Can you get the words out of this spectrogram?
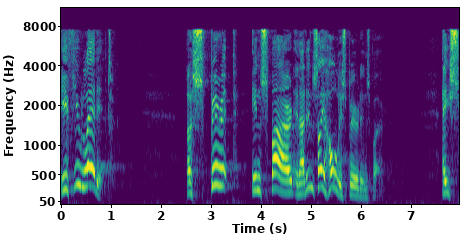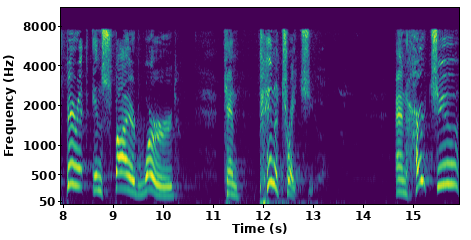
If you let it, a spirit inspired, and I didn't say Holy Spirit inspired, a spirit inspired word can penetrate you and hurt you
